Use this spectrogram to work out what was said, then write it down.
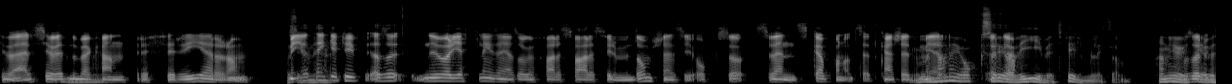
tyvärr. Så jag vet inte om jag Mm. kan referera dem. Men jag är- tänker typ, alltså, nu var det jättelänge sedan jag såg en Fares Fares film, men de känns ju också svenska på något sätt. Kanske ett Men mer... han har ju också Ja. övergivit film liksom. Han, gör ju du? TV,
